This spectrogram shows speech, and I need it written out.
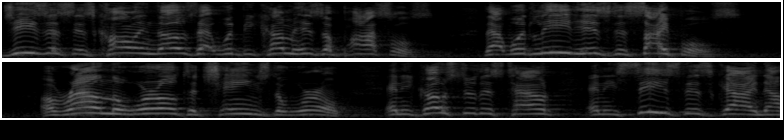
Jesus is calling those that would become his apostles, that would lead his disciples around the world to change the world. And he goes through this town and he sees this guy. Now,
